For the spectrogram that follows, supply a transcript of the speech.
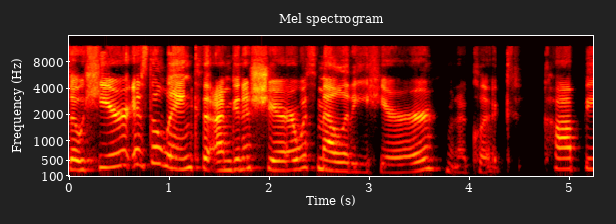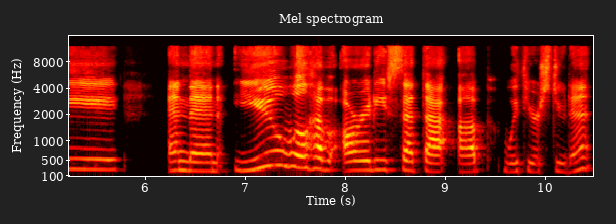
so here is the link that I'm going to share with Melody here. I'm going to click copy. And then you will have already set that up with your student,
